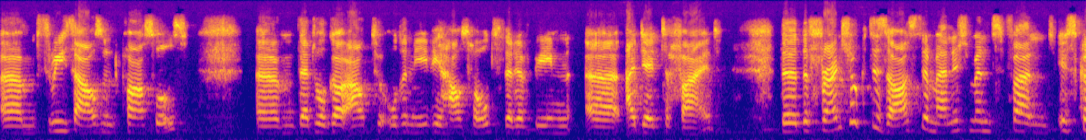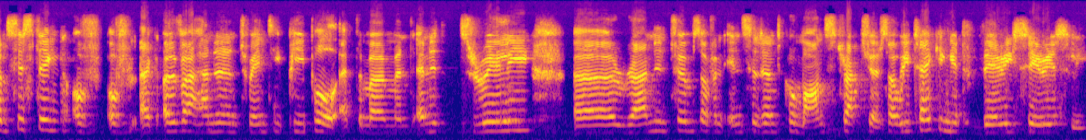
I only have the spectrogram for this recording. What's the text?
um, 3,000 parcels um, that will go out to all the needy households that have been uh, identified. The the Franschhoek Disaster Management Fund is consisting of, of like over 120 people at the moment, and it's really uh, run in terms of an incident command structure. So we're taking it very seriously.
